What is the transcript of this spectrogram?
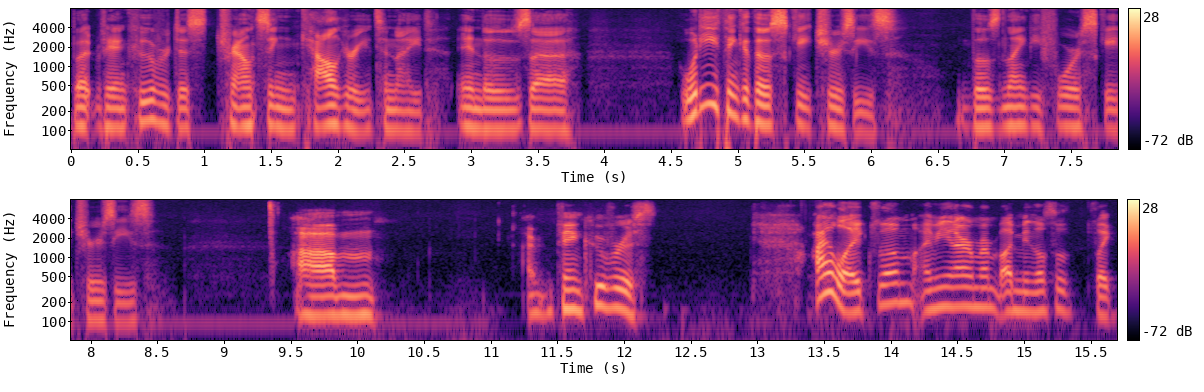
but Vancouver just trouncing Calgary tonight in those. Uh, what do you think of those skate jerseys? Those '94 skate jerseys. Um, I, Vancouver is. I like them. I mean, I remember. I mean, those were like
